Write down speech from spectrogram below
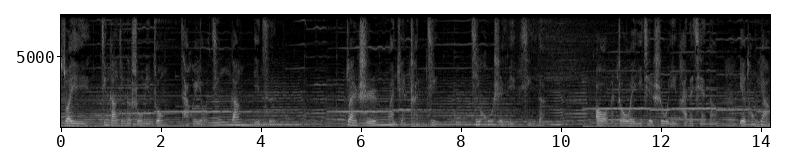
所以，《金刚经》的书名中才会有“金刚”一词。钻石完全纯净，几乎是隐形的，而我们周围一切事物隐含的潜能，也同样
